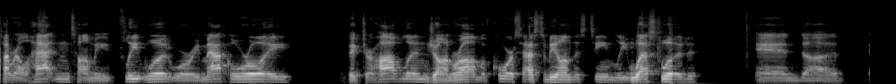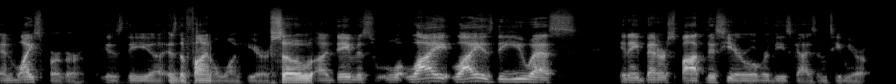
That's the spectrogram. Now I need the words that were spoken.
Tyrrell Hatton, Tommy Fleetwood, Rory McIlroy, Viktor Hovland, Jon Rahm, of course, has to be on this team. Lee Westwood, and uh, and Wiesberger is the uh, is the final one here. So uh, Davis, why why is the U.S. in a better spot this year over these guys in Team Europe?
